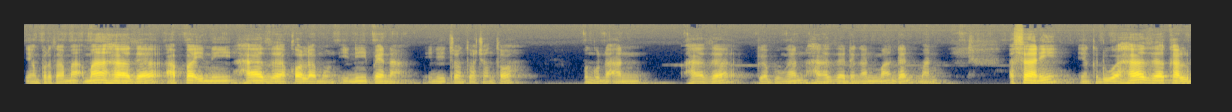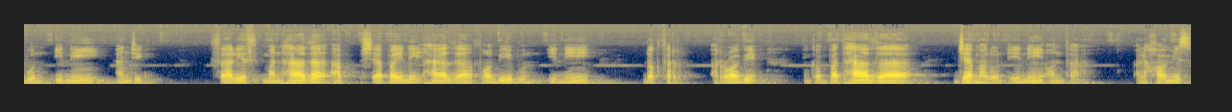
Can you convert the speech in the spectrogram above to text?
yang pertama ma hadza apa ini? Hadza qalamun. Ini pena. Ini contoh-contoh penggunaan hadza gabungan hadza dengan ma dan man asani yang kedua hadza kalbun. Ini anjing. Salis man hadza? Siapa ini? Hadza tabibun. Ini dokter. Arabi yang keempat hadza jamalun ini onta. Al khamis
